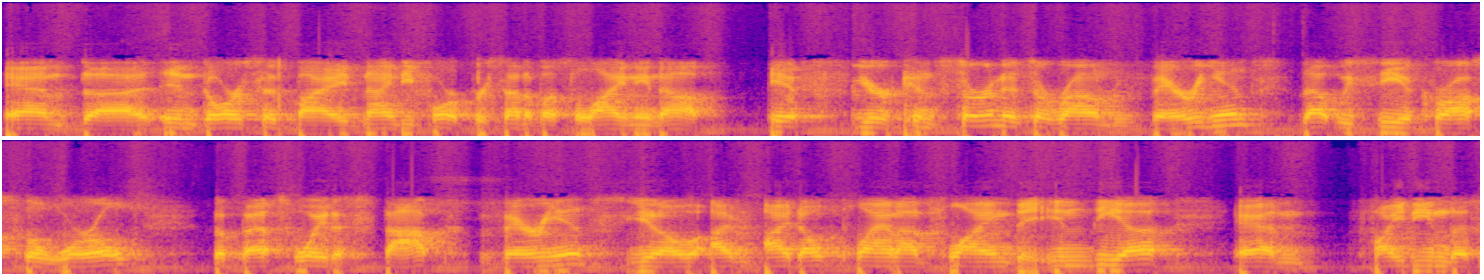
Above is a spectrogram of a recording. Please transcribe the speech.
and uh, endorse it by 94% of us lining up. If your concern is around variants that we see across the world, the best way to stop variants, you know, I, I don't plan on flying to India and fighting this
